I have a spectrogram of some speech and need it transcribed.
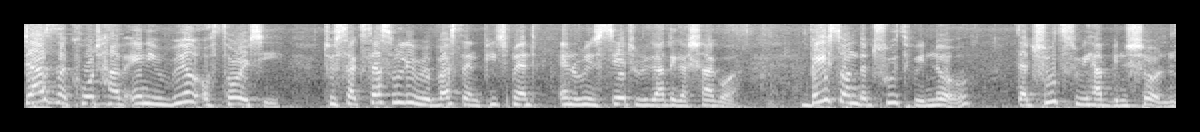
Does the court have any real authority to successfully reverse the impeachment and reinstate Rigathi Gachagua? Based on the truth we know, the truths we have been shown,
